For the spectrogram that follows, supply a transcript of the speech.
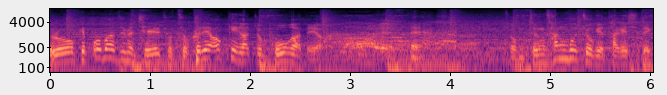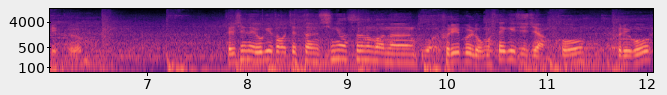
이렇게 뽑아주면 제일 좋죠. 그래야 어깨가 좀 보호가 돼요. 아, 예. 네. 좀 등 상부 쪽에 타겟이 되게끔. 대신에 여기서 어쨌든 신경 쓰는 거는 그립을 너무 세게 주지 않고 그리고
